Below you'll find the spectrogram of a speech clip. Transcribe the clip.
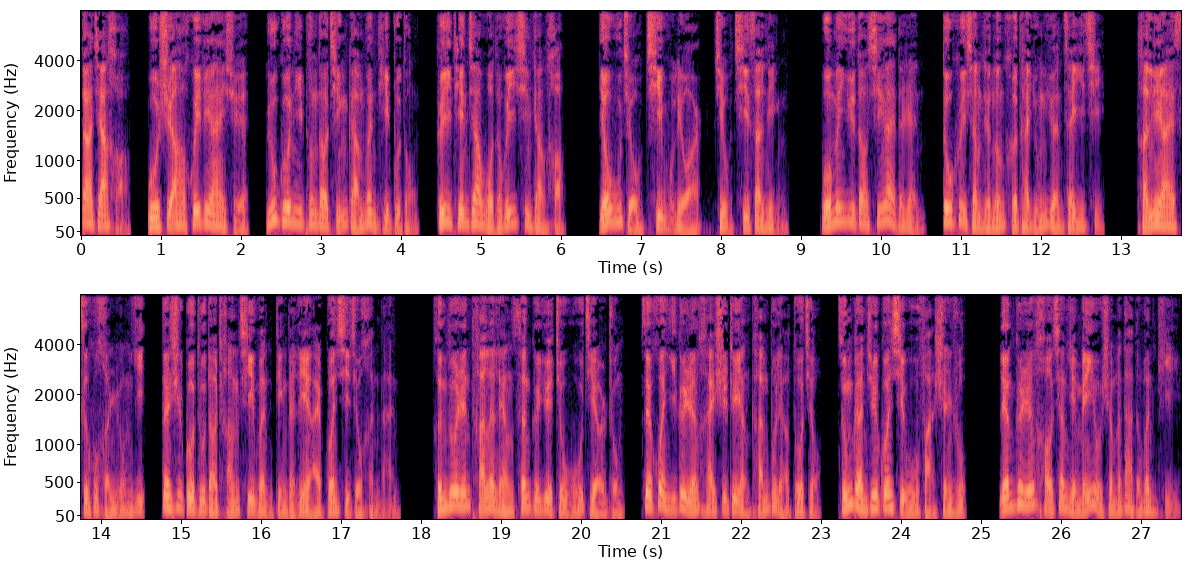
大家好，我是阿辉恋爱学。如果你碰到情感问题不懂，可以添加我的微信账号幺五九七五六二九七三零。我们遇到心爱的人都会想着能和他永远在一起。谈恋爱似乎很容易，但是过渡到长期稳定的恋爱关系就很难。很多人谈了两三个月就无疾而终，再换一个人还是这样，谈不了多久，总感觉关系无法深入。两个人好像也没有什么大的问题。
